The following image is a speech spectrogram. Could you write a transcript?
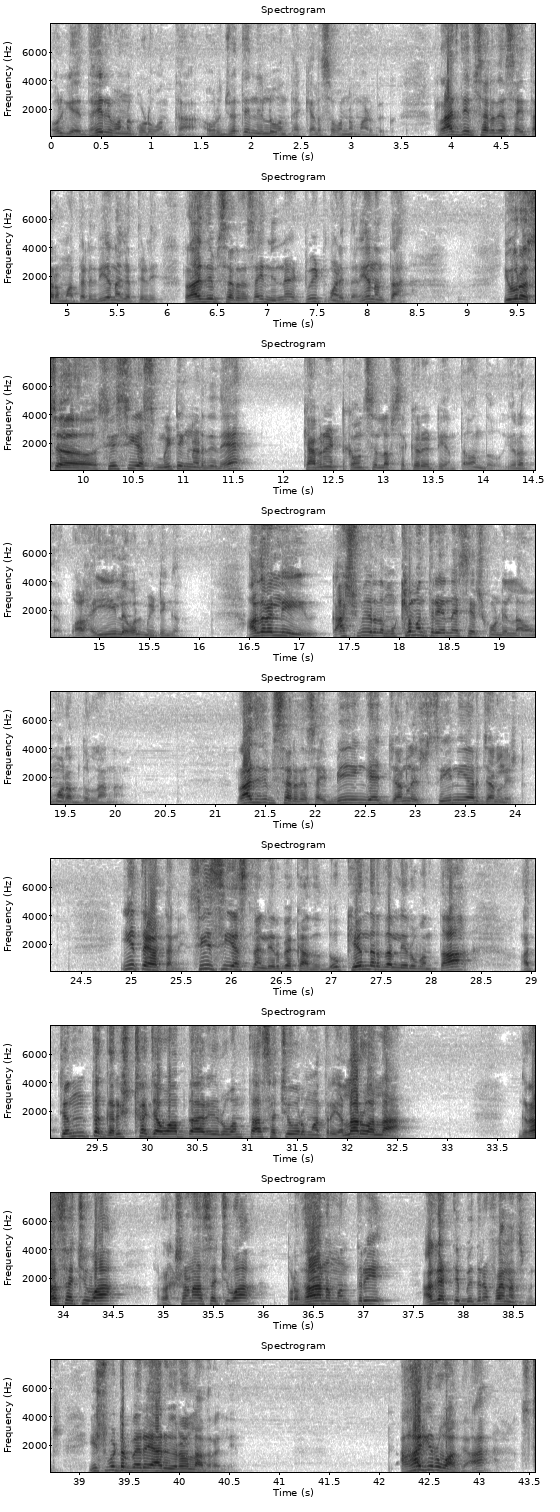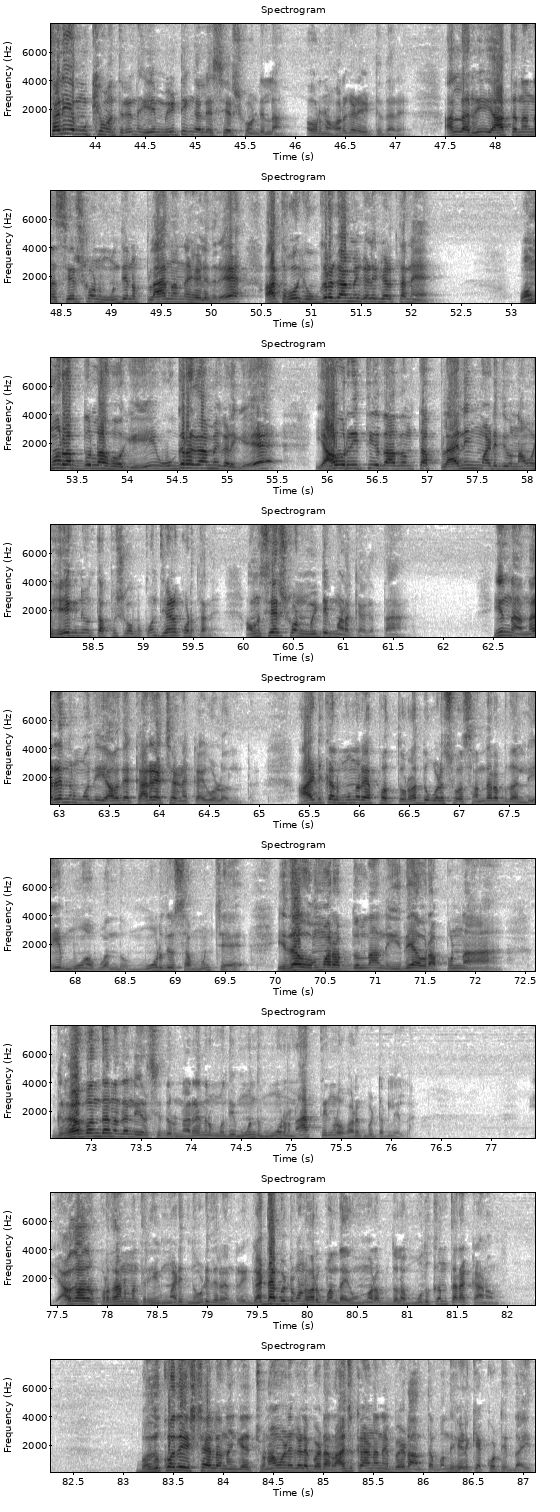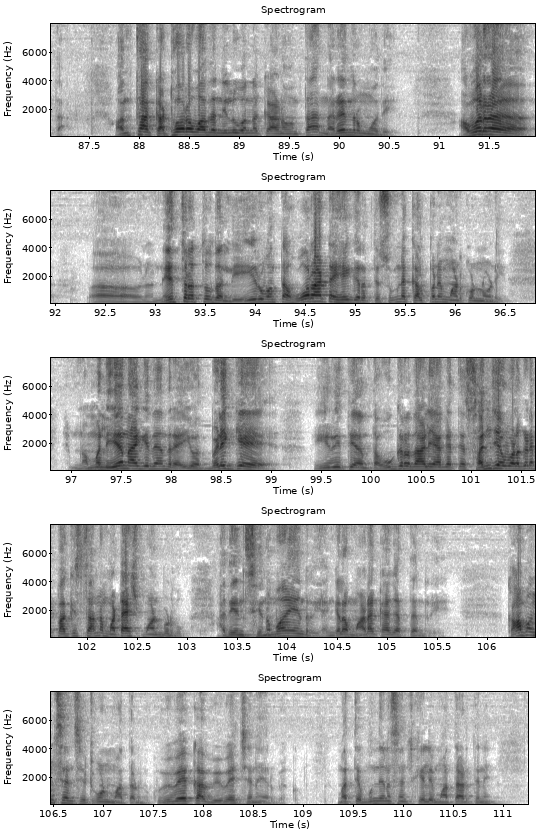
ಅವ್ರಿಗೆ ಧೈರ್ಯವನ್ನು ಕೊಡುವಂಥ, ಅವ್ರ ಜೊತೆ ನಿಲ್ಲುವಂಥ ಕೆಲಸವನ್ನು ಮಾಡಬೇಕು. ರಾಜದೀಪ್ ಸರದೇಸಾಯಿ ಥರ ಮಾತಾಡಿದ್ರೆ ಏನಾಗತ್ತೆ ಹೇಳಿ? ರಾಜದೀಪ್ ಸರದೇಸಾಯಿ ನಿನ್ನೆ ಟ್ವೀಟ್ ಮಾಡಿದ್ದಾನೆ. ಏನಂತ? ಇವರ ಸಿ ಸಿ ಎಸ್ ಮೀಟಿಂಗ್ ನಡೆದಿದೆ. ಕ್ಯಾಬಿನೆಟ್ ಕೌನ್ಸಿಲ್ ಆಫ್ ಸೆಕ್ಯೂರಿಟಿ ಅಂತ ಒಂದು ಇರುತ್ತೆ. ಭಾಳ ಹೈ ಲೆವೆಲ್ ಮೀಟಿಂಗ್ ಅದು. ಅದರಲ್ಲಿ ಕಾಶ್ಮೀರದ ಮುಖ್ಯಮಂತ್ರಿಯನ್ನೇ ಸೇರಿಸ್ಕೊಂಡಿಲ್ಲ Omar ಅಬ್ದುಲ್ಲಾನ. Rajdeep Sardesai being a journalist senior journalist ಈತ ಹೇಳ್ತಾನೆ, ಸಿ ಸಿ ಎಸ್ನಲ್ಲಿ ಇರಬೇಕಾದದ್ದು ಕೇಂದ್ರದಲ್ಲಿರುವಂಥ ಅತ್ಯಂತ ಗರಿಷ್ಠ ಜವಾಬ್ದಾರಿ ಇರುವಂಥ ಸಚಿವರು ಮಾತ್ರ, ಎಲ್ಲರೂ ಅಲ್ಲ. ಗೃಹ ಸಚಿವ, ರಕ್ಷಣಾ ಸಚಿವ, ಪ್ರಧಾನಮಂತ್ರಿ, ಅಗತ್ಯ ಬಿದ್ದರೆ ಫೈನಾನ್ಸ್ ಮಿನಿಸ್ಟರ್ ಇಷ್ಟು ಬಿಟ್ಟರೆ ಬೇರೆ ಯಾರು ಇರೋಲ್ಲ ಅದರಲ್ಲಿ. ಹಾಗಿರುವಾಗ ಸ್ಥಳೀಯ ಮುಖ್ಯಮಂತ್ರಿನ ಈ ಮೀಟಿಂಗಲ್ಲೇ ಸೇರಿಸ್ಕೊಂಡಿಲ್ಲ, ಅವ್ರನ್ನ ಹೊರಗಡೆ ಇಟ್ಟಿದ್ದಾರೆ. ಅಲ್ಲ ರೀ, ಆತನನ್ನು ಸೇರಿಸ್ಕೊಂಡು ಮುಂದಿನ ಪ್ಲ್ಯಾನನ್ನು ಹೇಳಿದರೆ ಆತ ಹೋಗಿ ಉಗ್ರಗಾಮಿಗಳಿಗೆ ಹೇಳ್ತಾನೆ. ಒಮರ್ ಅಬ್ದುಲ್ಲಾ ಹೋಗಿ ಉಗ್ರಗಾಮಿಗಳಿಗೆ ಯಾವ ರೀತಿಯದಾದಂಥ ಪ್ಲ್ಯಾನಿಂಗ್ ಮಾಡಿದ್ದೀವಿ ನಾವು ಹೇಗೆ ನೀವು ತಪ್ಪಿಸ್ಕೋಬೇಕು ಅಂತ ಹೇಳ್ಕೊಡ್ತಾನೆ. ಅವನು ಸೇರಿಸ್ಕೊಂಡು ಮೀಟಿಂಗ್ ಮಾಡೋಕ್ಕಾಗತ್ತಾ? ಇನ್ನು ನರೇಂದ್ರ ಮೋದಿ ಯಾವುದೇ ಕಾರ್ಯಾಚರಣೆ ಕೈಗೊಳ್ಳೋದಂತ. ಆರ್ಟಿಕಲ್ ಮುನ್ನೂರ ಎಪ್ಪತ್ತು ರದ್ದುಗೊಳಿಸುವ ಸಂದರ್ಭದಲ್ಲಿ ಮೂ, ಒಂದು ಮೂರು ದಿವಸ ಮುಂಚೆ ಇದೇ ಒಮರ್ ಅಬ್ದುಲ್ಲಾ ಇದೇ ಅವರ ಅಪ್ಪನ್ನ ಗೃಹ ಬಂಧನದಲ್ಲಿ ಇರಿಸಿದ್ರು ನರೇಂದ್ರ ಮೋದಿ. ಮುಂದೆ ಮೂರು, ನಾಲ್ಕು ತಿಂಗಳು ಹೊರಗೆ ಬಿಟ್ಟಿರಲಿಲ್ಲ. ಯಾವುದಾದ್ರೂ ಪ್ರಧಾನಮಂತ್ರಿ ಹೀಗೆ ಮಾಡಿದ್ದು ನೋಡಿದ್ರೇನ್ರಿ? ಗಡ್ಡ ಬಿಟ್ಕೊಂಡು ಹೊರಗೆ ಬಂದ ಈ ಒಮರ್ ಅಬ್ದುಲ್ಲಾ ಮುದುಕನ್ ಥರ ಕಾಣೋನು. ಬದುಕೋದೇ ಇಷ್ಟ ಇಲ್ಲ ನನಗೆ ಚುನಾವಣೆಗಳೇ ಬೇಡ, ರಾಜಕಾರಣನೇ ಬೇಡ ಅಂತ ಬಂದು ಹೇಳಿಕೆ ಕೊಟ್ಟಿದ್ದ ಆಯ್ತ ಅಂಥ ಕಠೋರವಾದ ನಿಲುವನ್ನು ಕಾಣುವಂಥ ನರೇಂದ್ರ ಮೋದಿ. ಅವರ ನೇತೃತ್ವದಲ್ಲಿ ಇರುವಂಥ ಹೋರಾಟ ಹೇಗಿರುತ್ತೆ ಸುಮ್ಮನೆ ಕಲ್ಪನೆ ಮಾಡ್ಕೊಂಡು ನೋಡಿ. ನಮ್ಮಲ್ಲಿ ಏನಾಗಿದೆ ಅಂದರೆ, ಇವತ್ತು ಬೆಳಿಗ್ಗೆ ಈ ರೀತಿಯಂಥ ಉಗ್ರ ದಾಳಿ ಆಗತ್ತೆ, ಸಂಜೆ ಒಳಗಡೆ ಪಾಕಿಸ್ತಾನ ಮಟ್ಯಾಶ್ ಮಾಡಿಬಿಡ್ಬೇಕು. ಅದೇನು ಸಿನಿಮಾ ಏನು ರೀ ಹಂಗೆಲ್ಲ ಮಾಡೋಕ್ಕಾಗತ್ತೇನ್ರಿ? ಕಾಮನ್ ಸೆನ್ಸ್ ಇಟ್ಕೊಂಡು ಮಾತಾಡಬೇಕು. ವಿವೇಕ ವಿವೇಚನೆ ಇರಬೇಕು. ಮತ್ತೆ ಮುಂದಿನ ಸಂಚಿಕೆಯಲ್ಲಿ ಮಾತಾಡ್ತೀನಿ.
